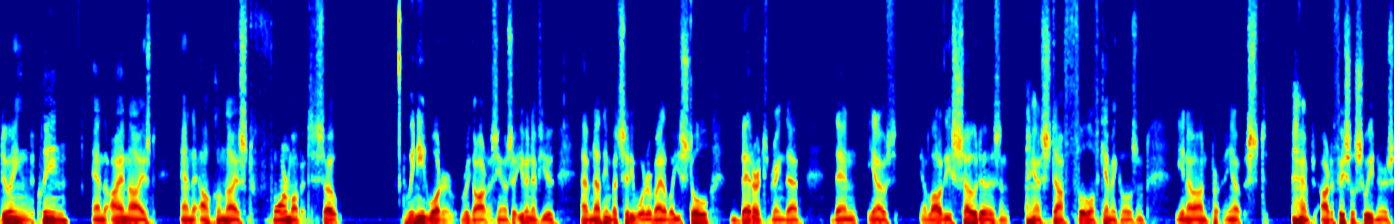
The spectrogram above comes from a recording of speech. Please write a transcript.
doing the clean and the ionized and the alkalinized form of it. So we need water regardless, you know. So even if you have nothing but city water available, you still better to drink that than you know a lot of these sodas and you know stuff full of chemicals and you know on you know st- artificial sweeteners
